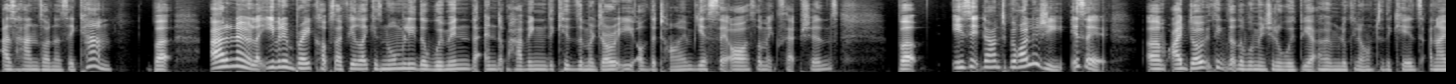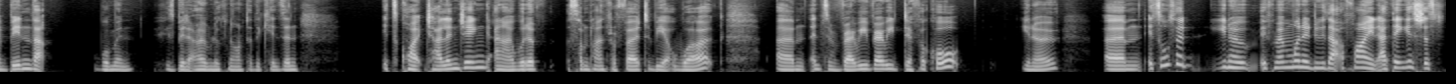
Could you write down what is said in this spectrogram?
as hands on as they can but I don't know, like even in breakups, I feel like it's normally the women that end up having the kids the majority of the time. Yes, there are some exceptions, but is it down to biology? Is it? Um, I don't think that the women should always be at home looking after the kids. And I've been that woman who's been at home looking after the kids and it's quite challenging and I would have sometimes preferred to be at work. Um, and it's very, very difficult, you know. Um, it's also, you know, if men want to do that, fine. I think it's just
